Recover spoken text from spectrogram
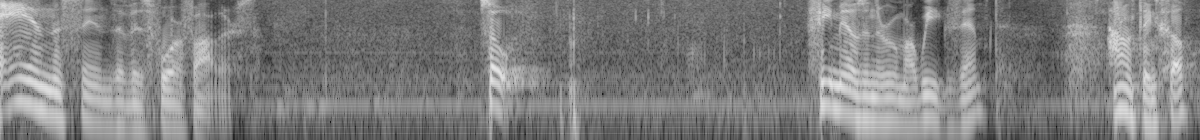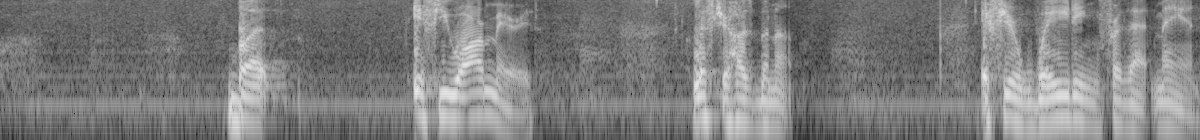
and the sins of his forefathers. So, females in the room, are we exempt? I don't think so. But if you are married, lift your husband up. If you're waiting for that man,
